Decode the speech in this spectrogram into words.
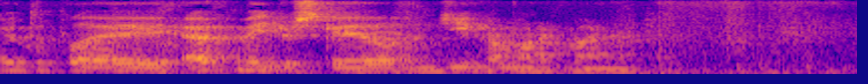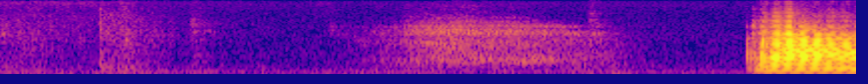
going to play F major scale and G harmonic minor. Uh.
